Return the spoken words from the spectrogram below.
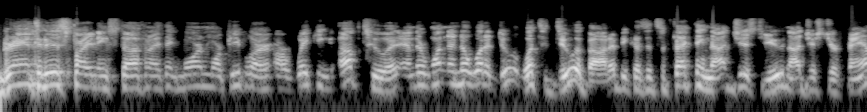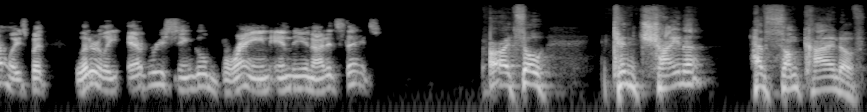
Grant, it is frightening stuff, and I think more and more people are, are waking up to it, and they're wanting to know what to do, what to do about it, because it's affecting not just you, not just your families, but literally every single brain in the United States. All right, so can China have some kind of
